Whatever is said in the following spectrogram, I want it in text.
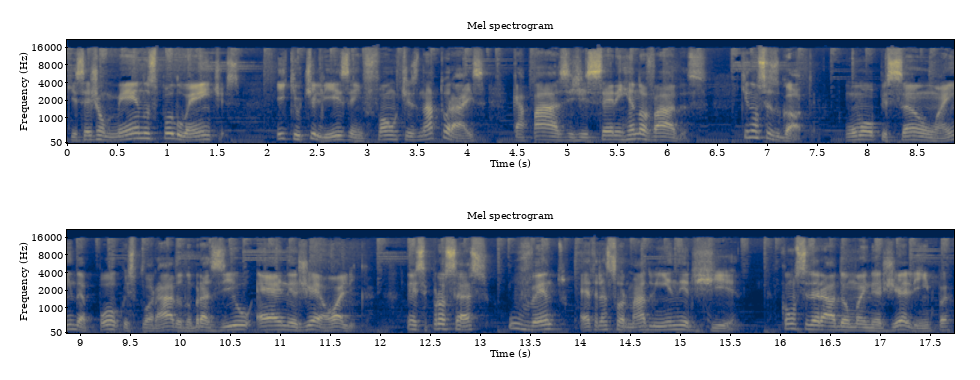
que sejam menos poluentes e que utilizem fontes naturais capazes de serem renovadas, que não se esgotem. Uma opção ainda pouco explorada no Brasil é a energia eólica. Nesse processo, o vento é transformado em energia. Considerada uma energia limpa,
